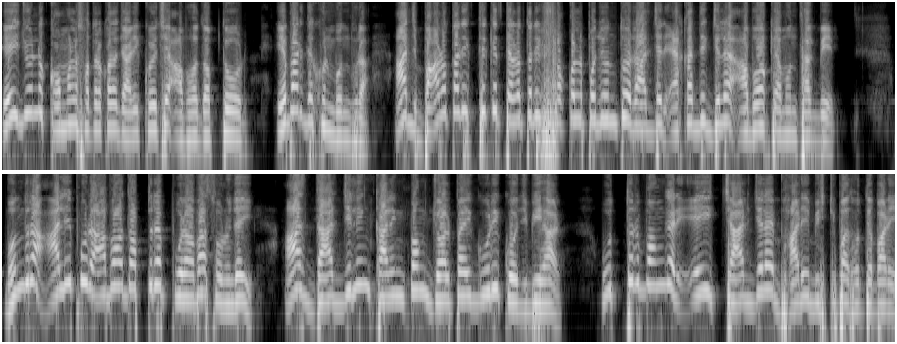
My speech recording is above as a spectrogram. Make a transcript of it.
এই জন্য কমলা সতর্কতা জারি করেছে আবহাওয়া দপ্তর। এবার দেখুন বন্ধুরা, আজ বারো তারিখ থেকে তেরো তারিখ সকাল পর্যন্ত রাজ্যের একাধিক জেলায় আবহাওয়া কেমন থাকবে? বন্ধুরা, আলিপুর আবহাওয়া দপ্তরের পূর্বাভাস অনুযায়ী আজ দার্জিলিং, কালিম্পং, জলপাইগুড়ি, কোচবিহার, উত্তরবঙ্গের এই চার জেলায় ভারী বৃষ্টিপাত হতে পারে।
